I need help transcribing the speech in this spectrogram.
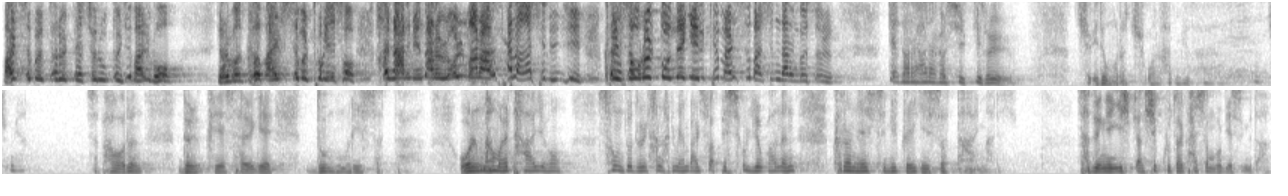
말씀을 들을 때 주눅 들지 말고 여러분 그 말씀을 통해서 하나님이 나를 얼마나 사랑하시는지 그래서 오늘 또 내게 이렇게 말씀하신다는 것을 깨달아 알아갈 수 있기를 주 이름으로 축원합니다. 주면 그래서 바울은 늘 그의 사역에 눈물이 있었다. 올 마음을 다하여 성도를 하나님의 말씀 앞에 세우려고 하는 그런 애씀이 그에게 있었다 이 말이죠. 사도행전 20장 19절 다시 한번 보겠습니다.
